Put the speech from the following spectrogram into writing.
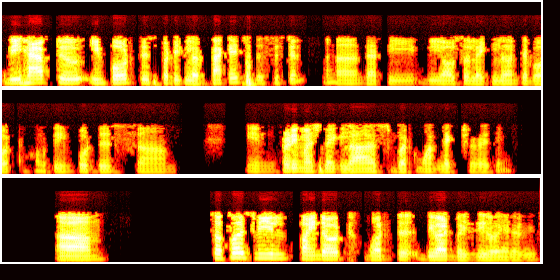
we have to import this particular package the system uh, that we we also like learned about how to import this um, in pretty much like last but one lecture I think. Um, so first we will find out what the divide by 0 error is.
